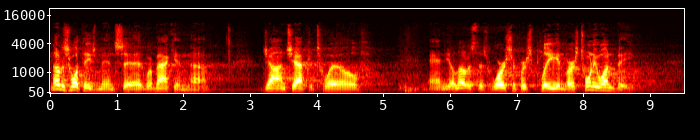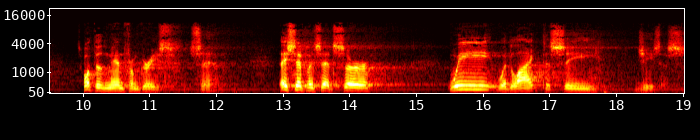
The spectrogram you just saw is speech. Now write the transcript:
Notice what these men said. We're back in uh, John chapter 12, and you'll notice this worshippers' plea in verse 21b. It's what the men from Greece said. They simply said, Sir, we would like to see Jesus.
